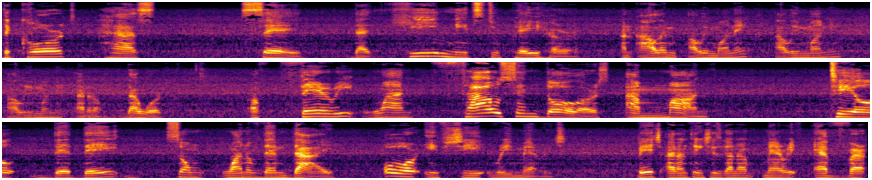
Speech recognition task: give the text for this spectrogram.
the court has said that he needs to pay her an alim alimony alimony alimony I don't know that word of thirty-one thousand dollars a month till the day some one of them die or if she remarriage bitch I don't think she's gonna marry ever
